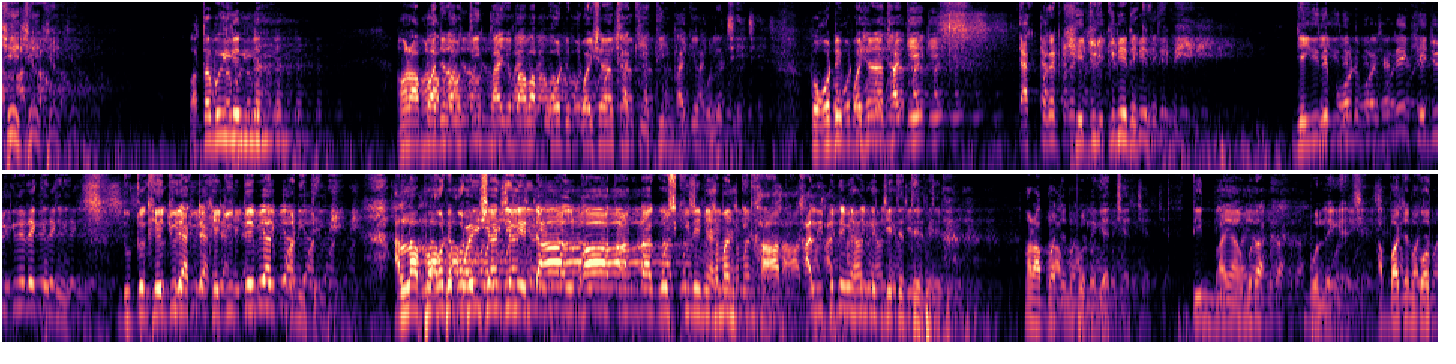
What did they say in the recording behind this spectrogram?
খেয়ে যাও। কথা বুঝলেন না? আমার আব্বা যেন আমার তিন ভাইকে বাবা পকেটে পয়সা না থাকে তিন ভাইকে বলেছে। পকেটে পয়সা না থাকে এক প্যাকেট খেজুর কিনে রেখে দেবে। যেই দিনে পকেটে পয়সা নেই খেজুর কিনে রেখে দেবে। দুটো খেজুর একটা খেজুর দেবে আর পানি দেবে। আল্লাহ পকেটে পয়সা দিলে ডাল ভাত আন্ডা গোশ কিনে মেহমানকে খাওয়াবে খালি পেটে মেহমানকে যেতে দেবে না। আমার আব্বাজান বলে গেছে তিন ভাই আমরা বলে গেছে। আব্বাজান গত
